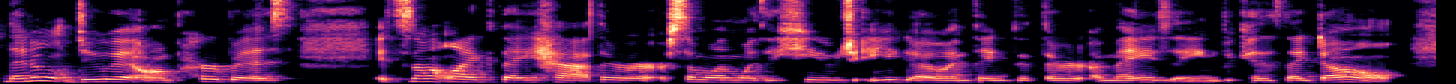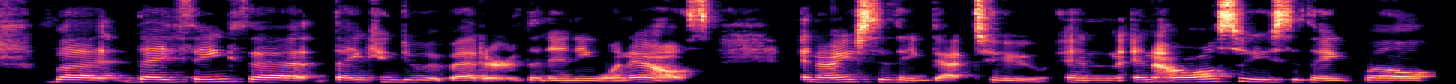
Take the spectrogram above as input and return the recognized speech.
they don't do it on purpose. It's not like they have they're someone with a huge ego and think that they're amazing because they don't. But they think that they can do it better than anyone else. And I used to think that too. And and I also used to think, well,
